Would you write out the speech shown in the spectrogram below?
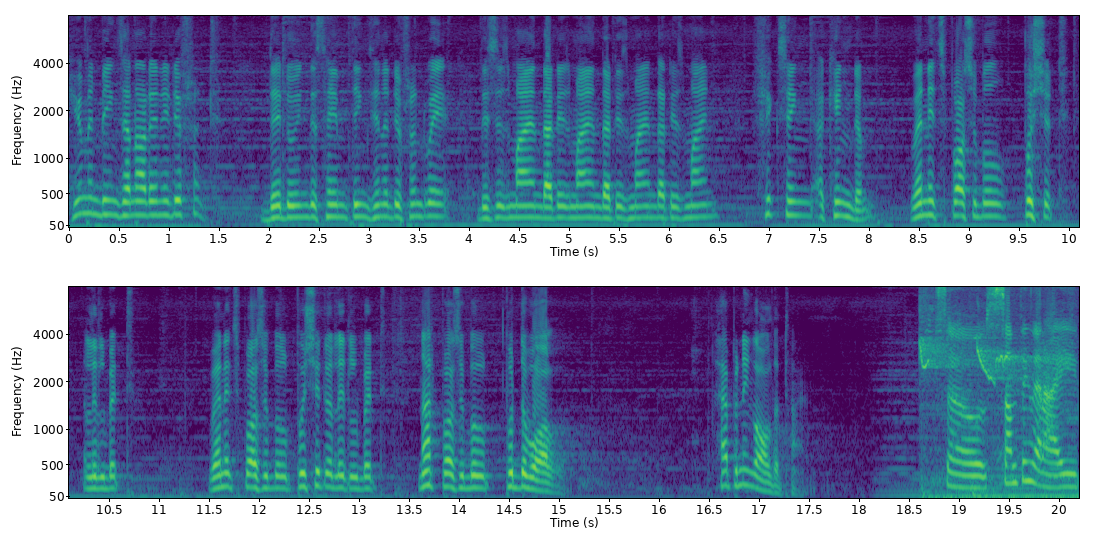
Human beings are not any different. They're doing the same things in a different way. This is mine, that is mine, that is mine, that is mine. Fixing a kingdom, when it's possible, push it a little bit. When it's possible, push it a little bit. Not possible, put the wall. Happening all the time. So, something that I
